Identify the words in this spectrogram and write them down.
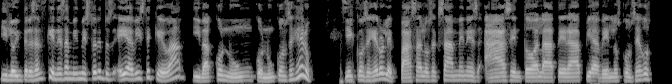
Y lo interesante es que en esa misma historia, entonces ella viste que va y va con un, con un consejero y el consejero le pasa los exámenes, hacen toda la terapia, ven los consejos,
